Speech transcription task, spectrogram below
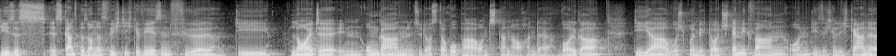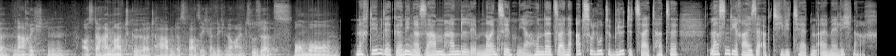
Dieses ist ganz besonders wichtig gewesen für die Leute in Ungarn, in Südosteuropa und dann auch an der Wolga, die ja ursprünglich deutschstämmig waren und die sicherlich gerne Nachrichten aus der Heimat gehört haben. Das war sicherlich noch ein Zusatzbonbon. Nachdem der Gönninger Samenhandel im 19. Jahrhundert seine absolute Blütezeit hatte, lassen die Reiseaktivitäten allmählich nach.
